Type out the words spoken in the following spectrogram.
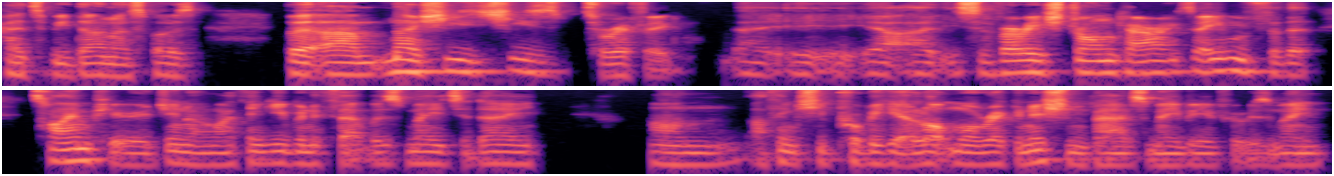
had to be done, I suppose. But um, no, she's she's terrific. Uh, it- yeah, it's a very strong character, even for the time period. You know, I think even if that was made today, um, I think she'd probably get a lot more recognition, perhaps maybe if it was made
